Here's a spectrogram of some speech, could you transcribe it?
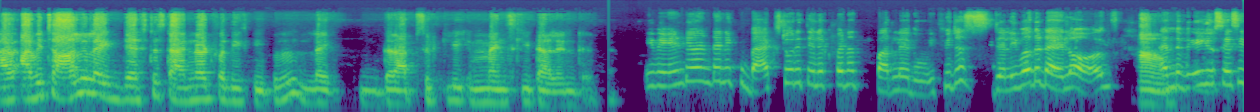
అవి- అవి చాలు like just standard for these people like they're absolutely immensely talented ఇవేంటి అంటే నీకు బ్యాక్ స్టోరీ తెలియకపోయినా పర్లేదు. If you just deliver the dialogues and the way use చేసి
